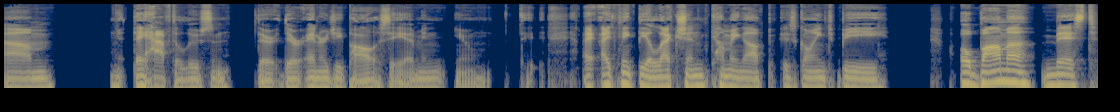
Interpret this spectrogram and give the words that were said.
Um, they have to loosen their, their energy policy. I mean, you know, I, I think the election coming up is going to be Obama missed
